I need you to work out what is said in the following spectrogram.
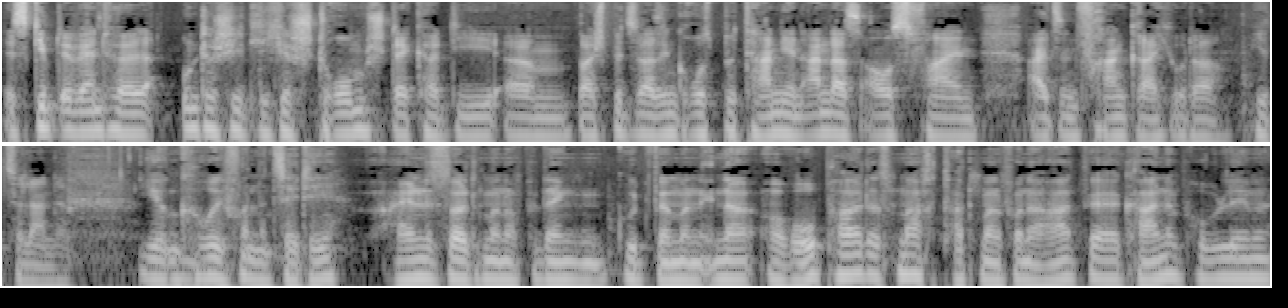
Es gibt eventuell unterschiedliche Stromstecker, die ähm, beispielsweise in Großbritannien anders ausfallen als in Frankreich oder hierzulande. Jürgen Kuri von der CT eines sollte man noch bedenken, gut, wenn man in Europa das macht, hat man von der Hardware keine Probleme.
